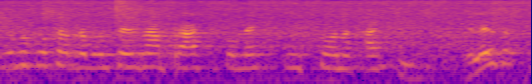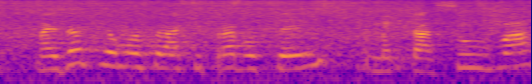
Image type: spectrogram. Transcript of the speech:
e eu vou mostrar para vocês na prática como é que funciona aqui, beleza? Mas antes de eu mostrar aqui para vocês como é que está a chuva,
